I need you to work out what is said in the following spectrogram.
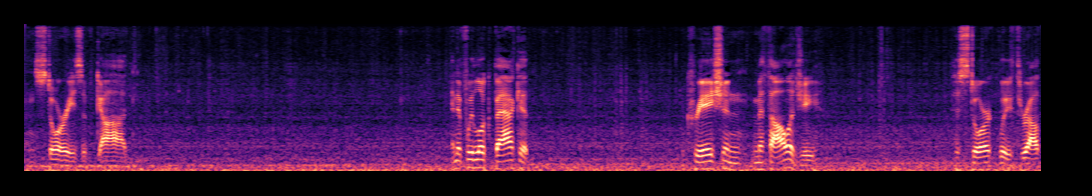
and stories of God. And if we look back at creation mythology, historically throughout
